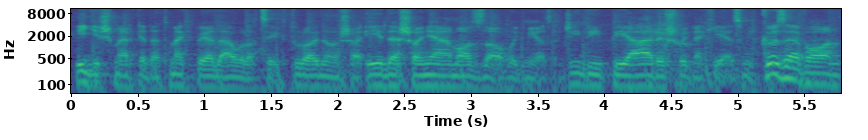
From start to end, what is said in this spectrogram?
Így ismerkedett meg például a cég tulajdonosa édesanyám azzal, hogy mi az a GDPR, és hogy neki ez mi köze van,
